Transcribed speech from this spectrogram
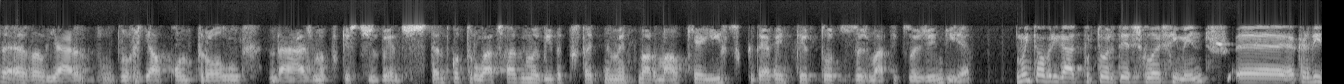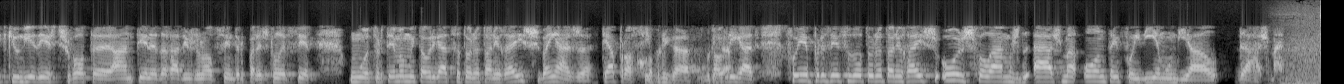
para avaliar do, do real controle da asma, porque estes doentes, estando controlados, fazem uma vida perfeitamente normal, que é isso que devem ter todos os asmáticos hoje em dia. Muito obrigado por todos esses esclarecimentos. Uh, acredito que um dia destes volta à antena da Rádio Jornal do Centro para esclarecer um outro tema. Muito obrigado, Dr. António Reis. Bem-haja. Até à próxima. Obrigado, obrigado. Obrigado. Foi a presença do Dr. António Reis. Hoje falámos de asma. Ontem foi Dia Mundial da Asma.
